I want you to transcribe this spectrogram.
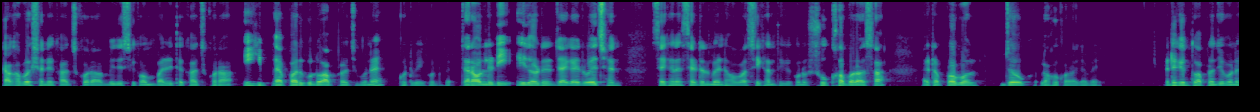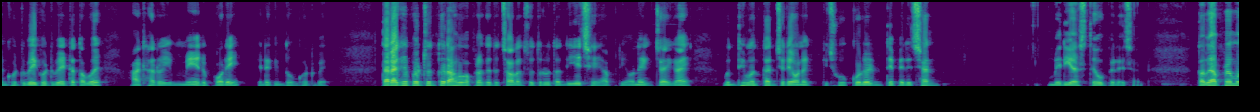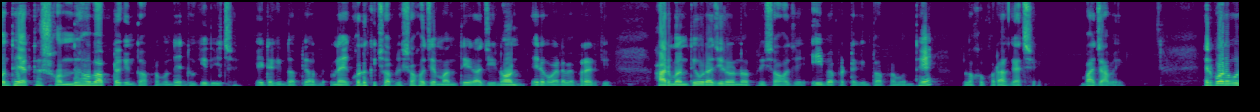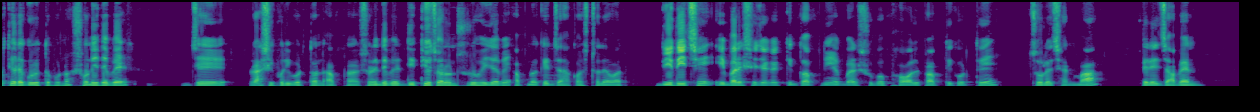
টাকা পয়সা নিয়ে কাজ করা, বিদেশি কোম্পানিতে কাজ করা, এই ব্যাপারগুলো আপনার জীবনে ঘটবেই ঘটবে। যারা অলরেডি এই ধরনের জায়গায় রয়েছেন, সেখানে সেটেলমেন্ট হওয়া, সেখান থেকে কোনো সুখবর আসা, একটা প্রবল যোগ লক্ষ্য করা যাবে। এটা কিন্তু আপনার জীবনে ঘটবেই ঘটবে, এটা তবে আঠারোই মের পরে এটা কিন্তু ঘটবে। তার আগে পর্যন্ত রাহু আপনাকে তো চালাক চতুরতা দিয়েছে, আপনি অনেক জায়গায় বুদ্ধিমত্তার জেরে অনেক কিছু করে নিতে পেরেছেন, বেরিয়ে আসতেও পেরেছেন। তবে আপনার মধ্যে একটা সন্দেহ ভাবটা কিন্তু আপনার মধ্যে ঢুকিয়ে দিয়েছে। এটা কিন্তু আপনি মানে কোনো কিছু আপনি সহজে মানতে রাজি নন, এরকম একটা ব্যাপার আর কি। হার মানতে ও রাজি নন আপনি সহজে, এই ব্যাপারটা কিন্তু আপনার মধ্যে লক্ষ্য করা গেছে। বা যাবে। এর পরবর্তী এটা গুরুত্বপূর্ণ, শনিদেবের যে রাশি পরিবর্তন, আপনার শনিদেবের দ্বিতীয় চরণ শুরু হয়ে যাবে, আপনাকে যা কষ্ট দেওয়ার দিয়ে দিয়েছে, এবারে সে জায়গায় কিন্তু আপনি একবার শুভ ফল প্রাপ্তি করতে চলেছেন বা পেরে যাবেন।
